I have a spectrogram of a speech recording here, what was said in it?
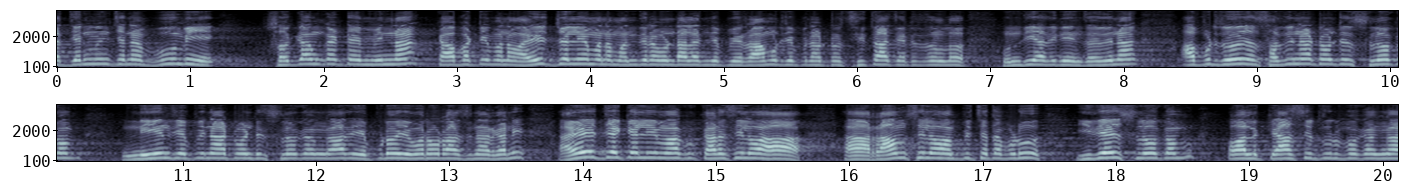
జన్మించిన భూమి స్వర్గం కంటే మిన్న కాబట్టి మనం అయోధ్యలే మన మందిరం ఉండాలని చెప్పి రాముడు చెప్పినట్టు సీతా చరిత్రలో ఉంది అది నేను చదివిన. అప్పుడు చూ- చదివినటువంటి శ్లోకం నేను చెప్పినటువంటి శ్లోకం కాదు ఎప్పుడో ఎవరో రాసినారు కానీ అయోధ్యకి వెళ్ళి మాకు కరసిలో రామశీలం పంపించేటప్పుడు ఇదే శ్లోకం వాళ్ళు క్యాసెట్ రూపకంగా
